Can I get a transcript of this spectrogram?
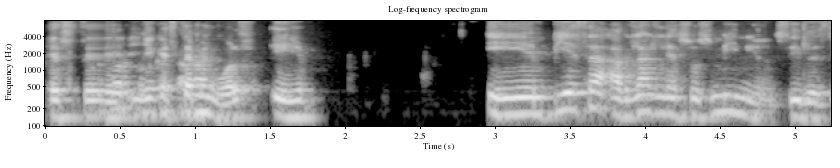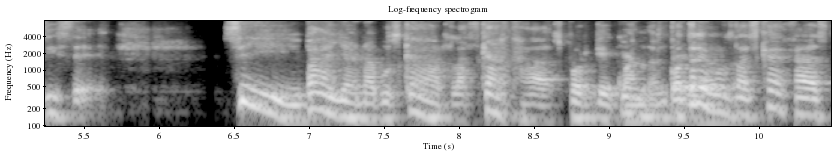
Este, llega Stephen Wolf y y empieza a hablarle a sus minions y les dice, sí, vayan a buscar las cajas, porque cuando encontremos las cajas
